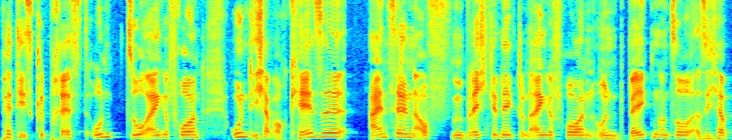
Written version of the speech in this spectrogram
Patties gepresst und so eingefroren. Und ich habe auch Käse einzeln auf ein Blech gelegt und eingefroren und Bacon und so. Also ich habe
